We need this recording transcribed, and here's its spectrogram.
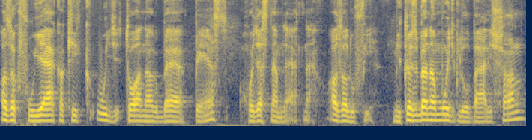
azok fújják, akik úgy tolnak be pénzt, hogy azt nem lehetne. Az a lufi. Miközben amúgy globálisan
